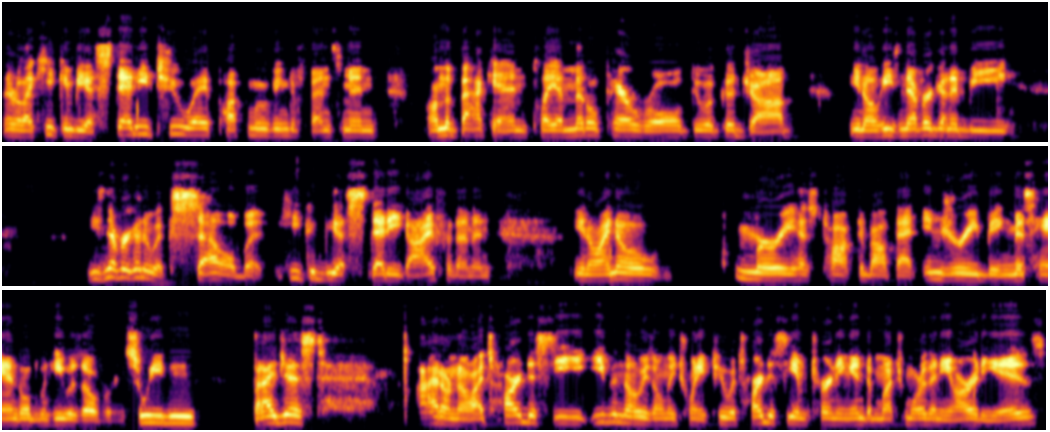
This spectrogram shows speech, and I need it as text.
they were like he can be a steady two-way puck moving defenseman on the back end play a middle pair role do a good job you know, he's never going to be, he's never going to excel, but he could be a steady guy for them. And, you know, I know Murray has talked about that injury being mishandled when he was over in Sweden, but I just, I don't know. It's hard to see, even though he's only 22, it's hard to see him turning into much more than he already is.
